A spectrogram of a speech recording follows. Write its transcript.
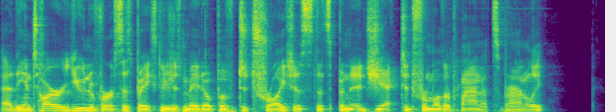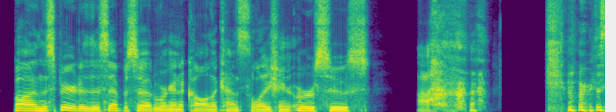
Uh, the entire universe is basically just made up of detritus that's been ejected from other planets. Apparently, Well, in the spirit of this episode, we're going to call the constellation Ursus. Uh,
